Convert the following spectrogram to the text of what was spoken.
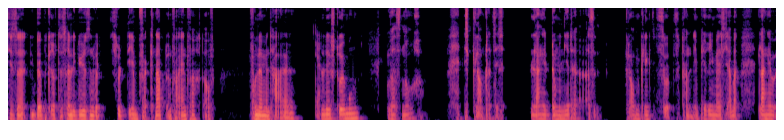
dieser Überbegriff des Religiösen wird zudem verknappt und vereinfacht auf fundamentale ja. Strömungen. Was noch? Ich glaube tatsächlich, lange dominierte, also Glauben klingt so, so Tantenempirie-mäßig, aber lange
